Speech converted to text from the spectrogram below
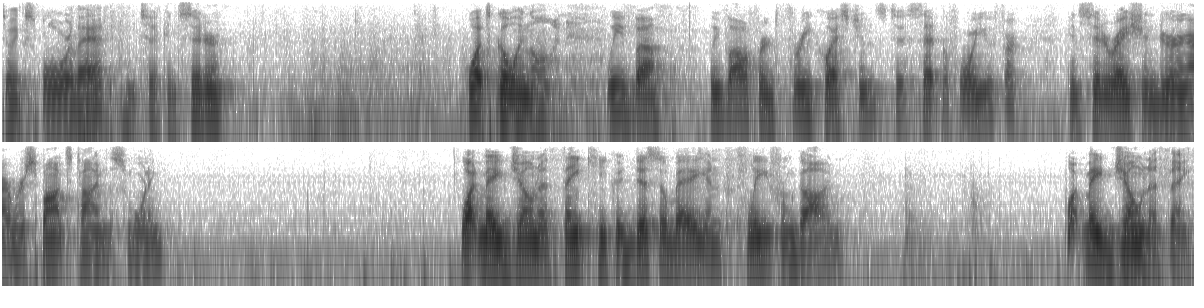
to explore that and to consider what's going on. We've, uh, we've offered three questions to set before you for consideration during our response time this morning. What made Jonah think he could disobey and flee from God? What made Jonah think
